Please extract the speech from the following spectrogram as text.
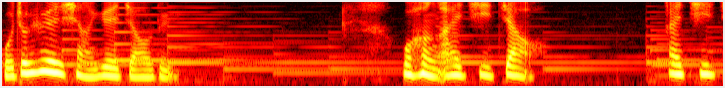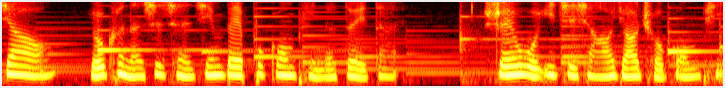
我就越想越焦虑。我很爱计较，爱计较有可能是曾经被不公平的对待，所以我一直想要要求公平，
